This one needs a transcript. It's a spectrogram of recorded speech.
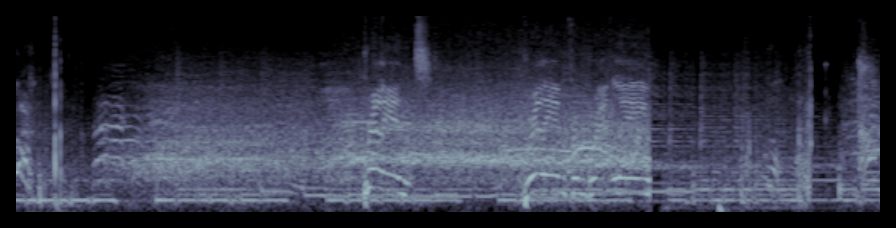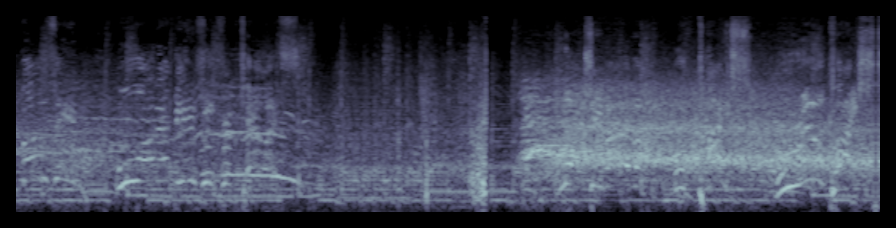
Brilliant. Brilliant from Brett Lee. Elbows in! What a beauty from Tellis! Knocks him over with pace! Real pace!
